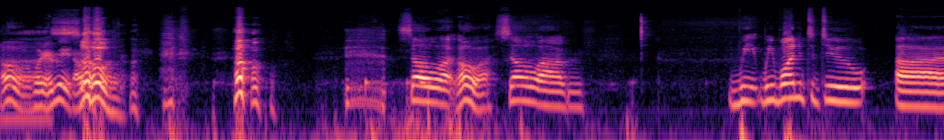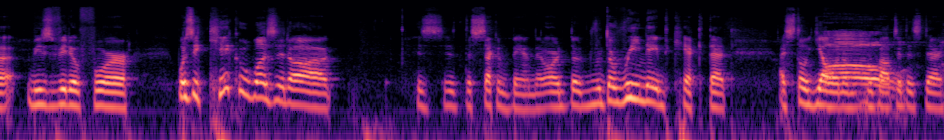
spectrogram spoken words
oh, what do you mean? So, So uh, oh uh, so um we we wanted to do uh music video for was it Kick or was it uh his, his the second band or the the renamed Kick that I still yell at him about to Oh. this day.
